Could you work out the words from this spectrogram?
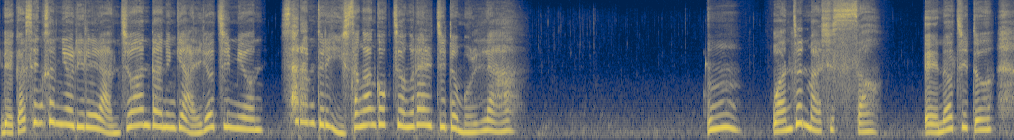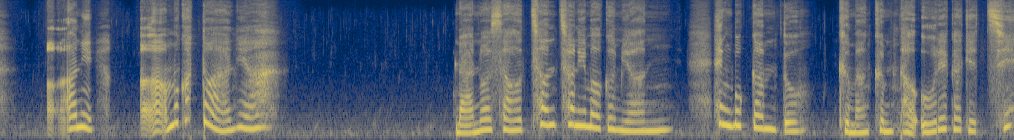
내가 생선 요리를 안 좋아한다는 게 알려지면 사람들이 이상한 걱정을 할지도 몰라. 응, 완전 맛있어. 에너지도 아니 아무것도 아니야. 나눠서 천천히 먹으면 행복감도 그만큼 더 오래 가겠지?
